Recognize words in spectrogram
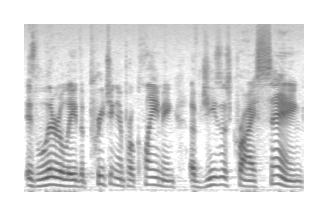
is literally the preaching and proclaiming of Jesus Christ saying,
